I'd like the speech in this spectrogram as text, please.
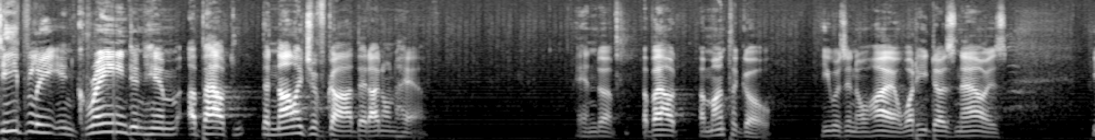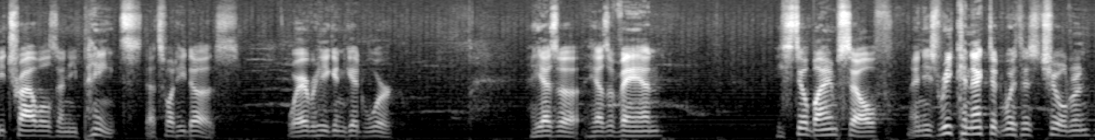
deeply ingrained in him about the knowledge of God that I don't have. And uh, about a month ago, he was in Ohio. What he does now is he travels and he paints. That's what he does, wherever he can get work. He has a, he has a van. He's still by himself, and he's reconnected with his children.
